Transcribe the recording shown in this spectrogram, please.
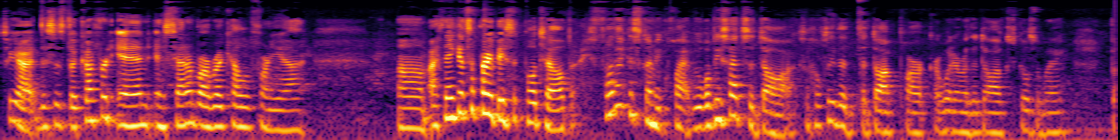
So yeah, this is the Comfort Inn in Santa Barbara, California. Um, I think it's a pretty basic hotel, but I feel like it's going to be quiet. Well, besides the dog. So hopefully the, the dog park or whatever the dogs goes away. But,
